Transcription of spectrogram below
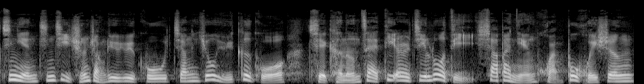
今年经济成长率预估将优于各国，且可能在第二季落底，下半年缓步回升。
